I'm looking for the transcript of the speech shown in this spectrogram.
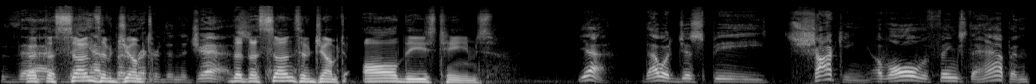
that, That the Suns have, have jumped- than the Jazz. That the Suns have jumped all these teams. Yeah, that would just be shocking. Of all the things to happen,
